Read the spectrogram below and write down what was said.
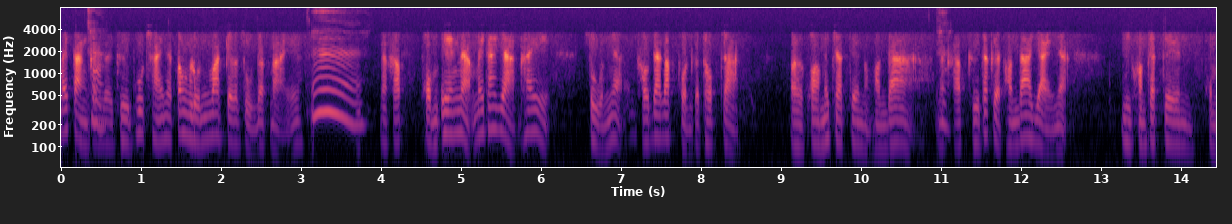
ไม่ต่างกันเลย คือผู้ใช้เนี่ยต้องลุ้นว่าเจอศูนย์แบบไหนนะครับ ผมเองเนี่ยไม่ได้อยากให้ศูนย์เนี่ย เขาได้รับผลกระทบจากเอความไม่ชัดเจนของฮอนด้านะครับ คือถ้าเกิดฮอนด้าใหญ่เนี่ย มีความชัดเจน ผม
